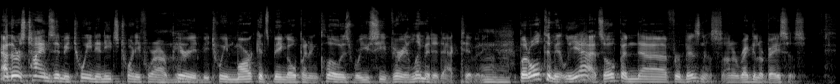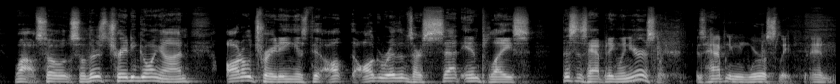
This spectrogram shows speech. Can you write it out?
And there's times in between in each 24 Mm-hmm. hour period between markets being open and closed where you see very limited activity. Mm-hmm. But ultimately, yeah, it's open uh, for business on a regular basis. Wow. So so there's trading going on. Auto trading is the, the algorithms are set in place. This is happening when you're asleep. It's happening when we're asleep, and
